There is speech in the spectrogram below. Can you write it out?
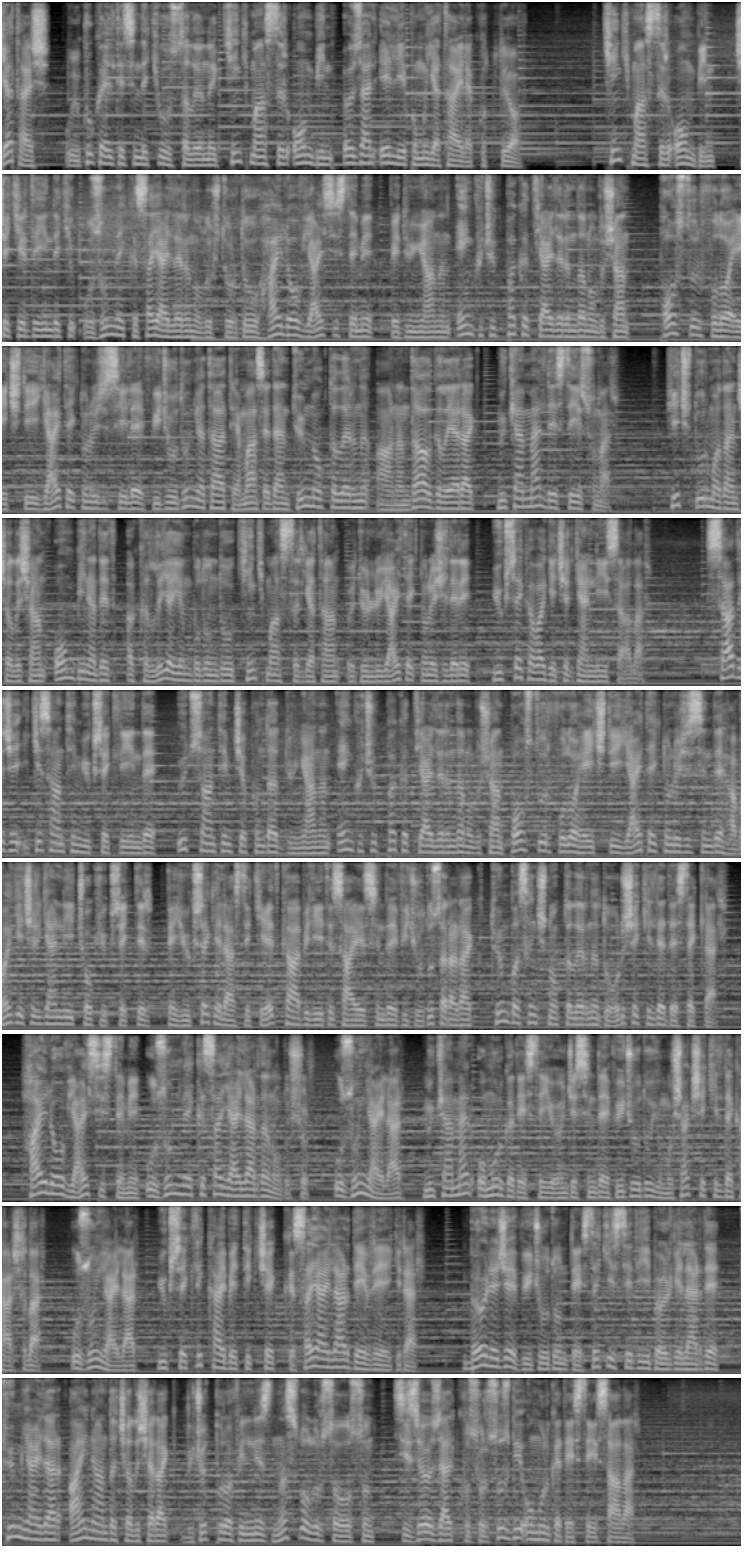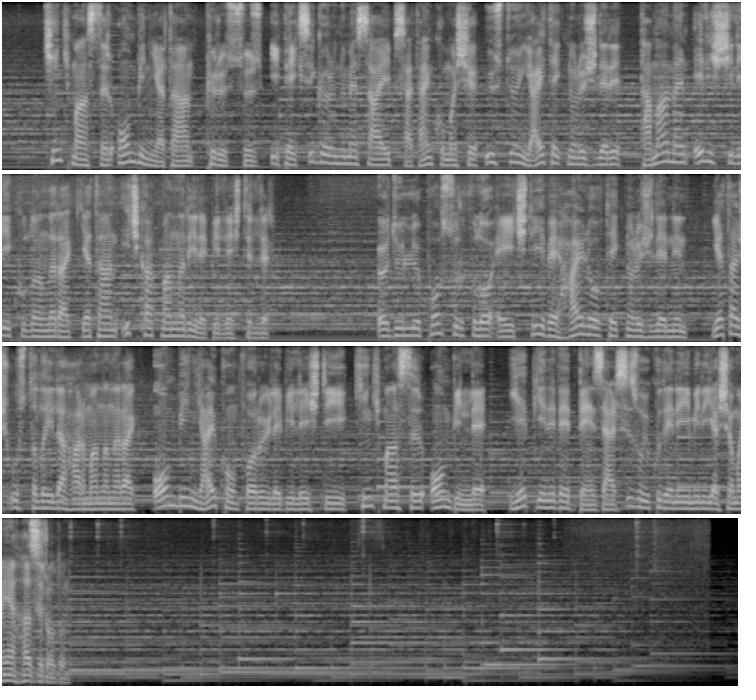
Yataş, uyku kalitesindeki ustalığını King Master 10.000 özel el yapımı yatağıyla kutluyor. King Master 10.000, çekirdeğindeki uzun ve kısa yayların oluşturduğu High-Low yay sistemi ve dünyanın en küçük pocket yaylarından oluşan Posture Flow HD yay teknolojisiyle vücudun yatağa temas eden tüm noktalarını anında algılayarak mükemmel desteği sunar. Hiç durmadan çalışan 10.000 adet akıllı yayın bulunduğu King Master yatağın ödüllü yay teknolojileri yüksek hava geçirgenliği sağlar. Sadece 2 santim yüksekliğinde 3 santim çapında dünyanın en küçük pocket yaylarından oluşan Posture Flow HD yay teknolojisinde hava geçirgenliği çok yüksektir ve yüksek elastikiyet kabiliyeti sayesinde vücudu sararak tüm basınç noktalarını doğru şekilde destekler. High-Low yay sistemi uzun ve kısa yaylardan oluşur. Uzun yaylar mükemmel omurga desteği öncesinde vücudu yumuşak şekilde karşılar. Uzun yaylar yükseklik kaybettikçe kısa yaylar devreye girer. Böylece vücudun destek istediği bölgelerde tüm yaylar aynı anda çalışarak vücut profiliniz nasıl olursa olsun size özel kusursuz bir omurga desteği sağlar. King Master 10.000 yatağın pürüzsüz, ipeksi görünüme sahip saten kumaşı, üstün yay teknolojileri tamamen el işçiliği kullanılarak yatağın iç katmanları ile birleştirilir. Ödüllü Posture Flow HD ve High-Low teknolojilerinin yataş ustalığıyla harmanlanarak 10.000 yay konforu ile birleştiği King Master 10.000 ile yepyeni ve benzersiz uyku deneyimini yaşamaya hazır olun.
